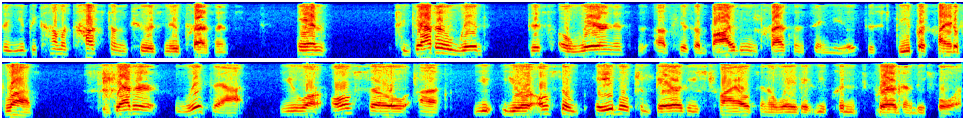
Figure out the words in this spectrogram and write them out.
so you become accustomed to His new presence, and together with this awareness of His abiding presence in you, this deeper kind of love, together with that, you are also uh, you you are also able to bear these trials in a way that you couldn't bear them before.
